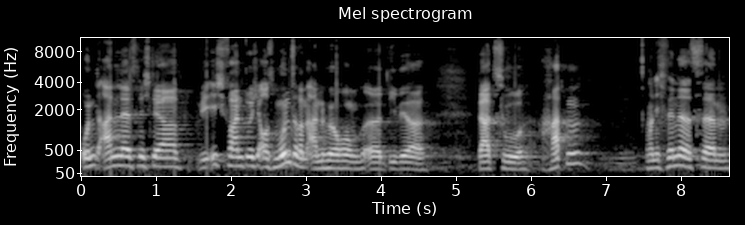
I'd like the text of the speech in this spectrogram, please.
und anlässlich der, wie ich fand, durchaus munteren Anhörung, äh, die wir dazu hatten. Ich finde es ähm,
